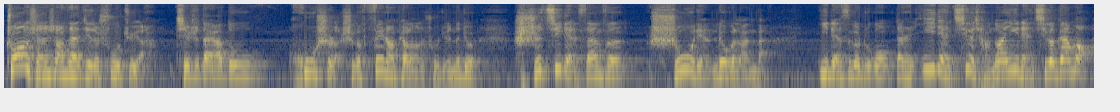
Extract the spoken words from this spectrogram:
庄神上赛季的数据啊，其实大家都忽视了，是个非常漂亮的数据，那就是十七点三分，十五点六个篮板，一点四个助攻，但是一点七个抢断，一点七个盖帽。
